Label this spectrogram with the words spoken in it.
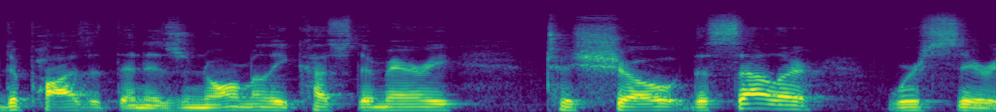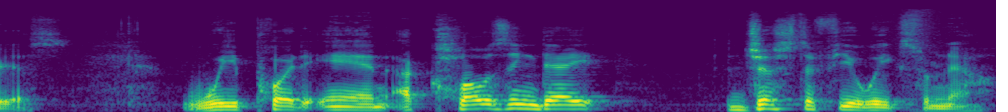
deposit than is normally customary to show the seller we're serious. We put in a closing date just a few weeks from now.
